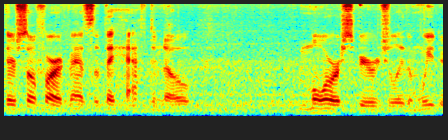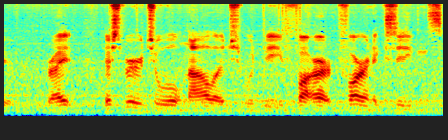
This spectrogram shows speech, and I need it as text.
they're so far advanced that they have to know more spiritually than we do, right? Their spiritual knowledge would be far, far in exceedance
